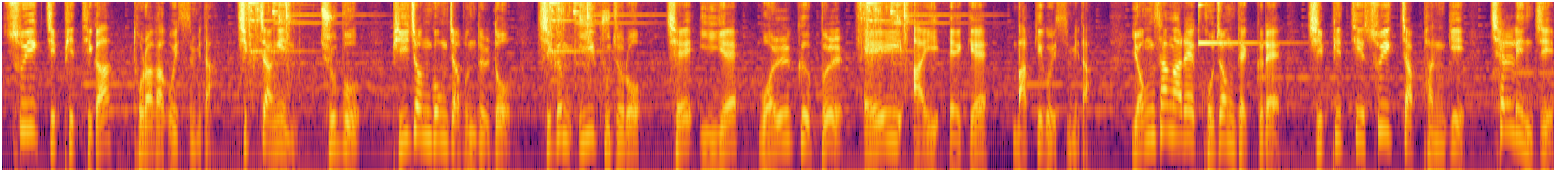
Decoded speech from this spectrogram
수익 GPT가 돌아가고 있습니다. 직장인, 주부, 비전공자분들도 지금 이 구조로 제2의 월급을 AI에게 맡기고 있습니다. 영상 아래 고정 댓글에 GPT 수익 자판기 챌린지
